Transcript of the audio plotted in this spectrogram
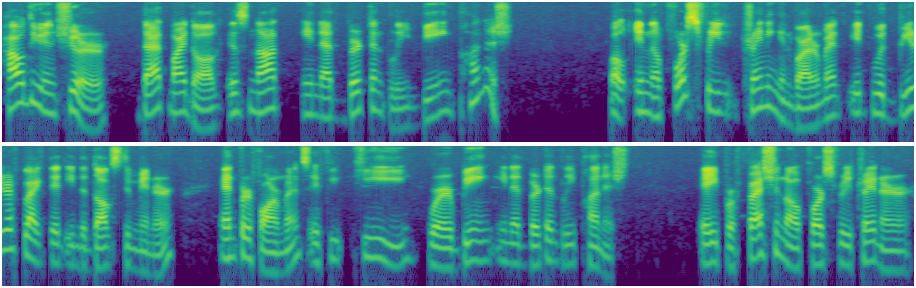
How do you ensure that my dog is not inadvertently being punished? Well, in a force free training environment, it would be reflected in the dog's demeanor and performance if he, were being inadvertently punished. A professional force free trainer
